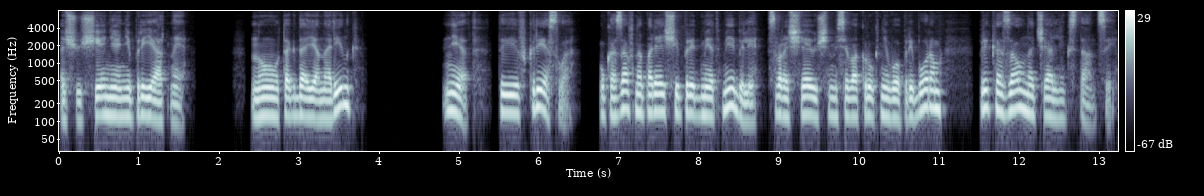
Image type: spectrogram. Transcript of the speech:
Ощущения неприятные. Ну, тогда я на ринг? Нет, ты в кресло. Указав на парящий предмет мебели с вращающимся вокруг него прибором, приказал начальник станции.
